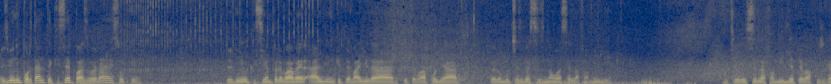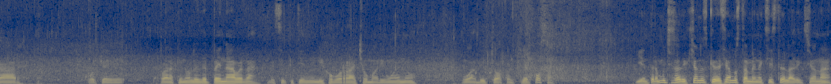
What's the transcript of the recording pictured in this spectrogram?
es bien importante que sepas, ¿verdad? Eso que te digo que siempre va a haber alguien que te va a ayudar, que te va a apoyar, pero muchas veces no va a ser la familia. Muchas veces la familia te va a juzgar porque para que no le dé pena, ¿verdad? Decir que tiene un hijo borracho, marihuano o adicto a cualquier cosa. Y entre muchas adicciones que decíamos también existe la adicción a,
